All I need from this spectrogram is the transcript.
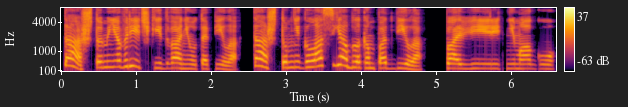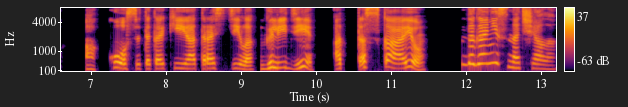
Та, что меня в речке едва не утопила, та, что мне глаз яблоком подбила? Поверить не могу. А косы-то какие отрастила! Гляди, оттаскаю!» «Догони сначала!»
